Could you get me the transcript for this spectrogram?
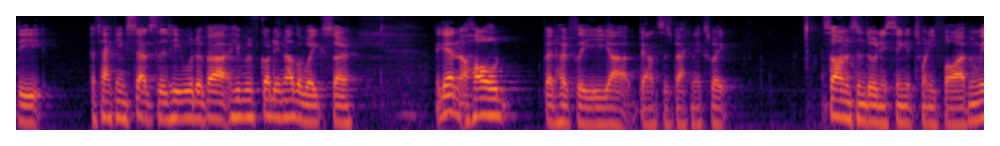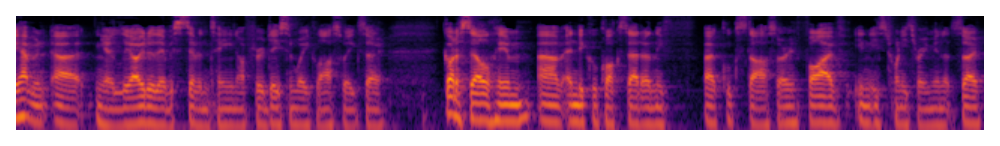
the attacking stats that he would have uh, he would have got in other weeks. So again, a hold, but hopefully he uh, bounces back next week. Simonsson doing his thing at 25, and we haven't, uh, you know, Leota there was 17 after a decent week last week, so got to sell him. Um, and Nickel Clockstad only, uh, Clockstar, sorry, five in his 23 minutes. So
